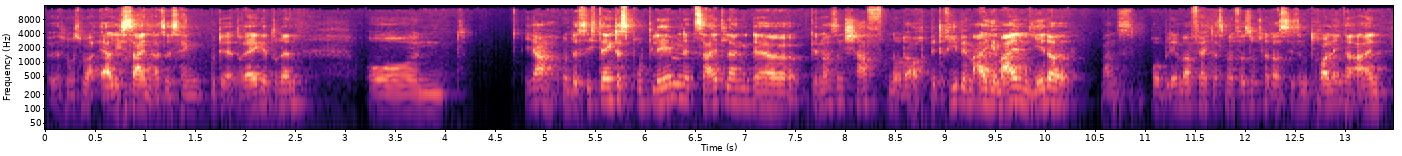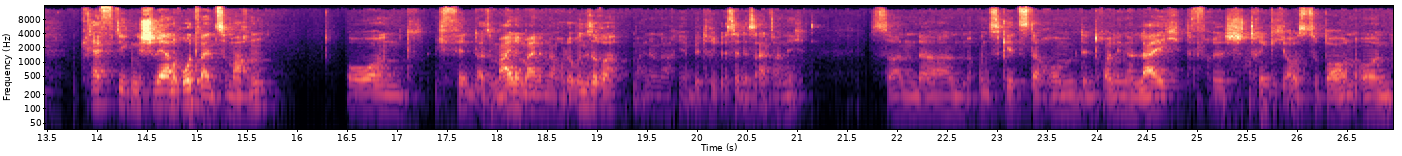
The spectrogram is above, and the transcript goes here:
Das muss man ehrlich sein. Also es hängen gute Erträge drin. Und ja, und das, ich denke, das Problem eine Zeit lang der Genossenschaften oder auch Betriebe im Allgemeinen, jeder, manches Problem war vielleicht, dass man versucht hat, aus diesem Trollinger einen kräftigen, schweren Rotwein zu machen. Und ich finde, also meiner Meinung nach oder unserer Meinung nach hier im Betrieb ist er das einfach nicht. Sondern uns geht es darum, den Trollinger leicht, frisch, trinkig auszubauen. Und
